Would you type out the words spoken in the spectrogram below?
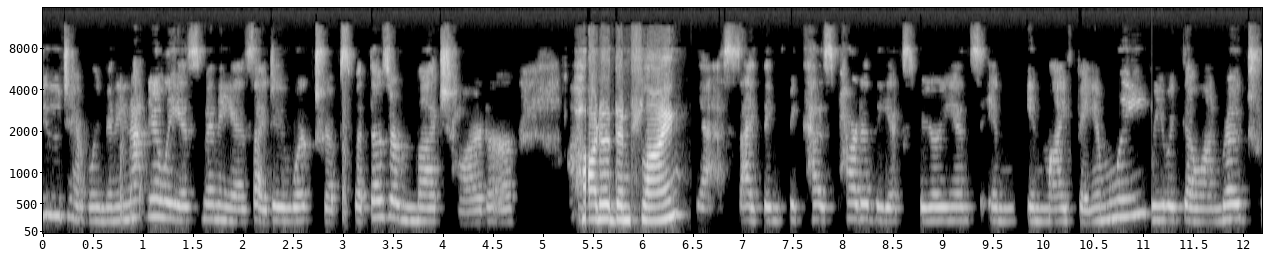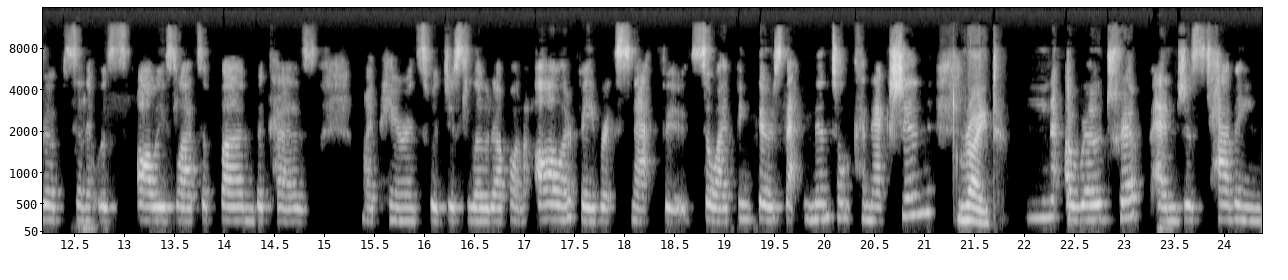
too terribly many, not nearly as many as I do work trips, but those are much harder. Harder than flying? Yes, I think because part of the experience in in my family, we would go on road trips and it was always lots of fun because my parents would just load up on all our favorite snack foods. So I think there's that mental connection. Right a road trip and just having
